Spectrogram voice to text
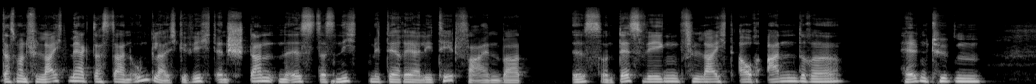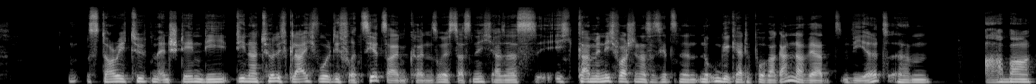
dass man vielleicht merkt, dass da ein Ungleichgewicht entstanden ist, das nicht mit der Realität vereinbart ist und deswegen vielleicht auch andere Heldentypen Storytypen entstehen, die, die natürlich gleichwohl differenziert sein können. So ist das nicht. Also das, ich kann mir nicht vorstellen, dass das jetzt eine, eine umgekehrte Propaganda wird. Ähm, aber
